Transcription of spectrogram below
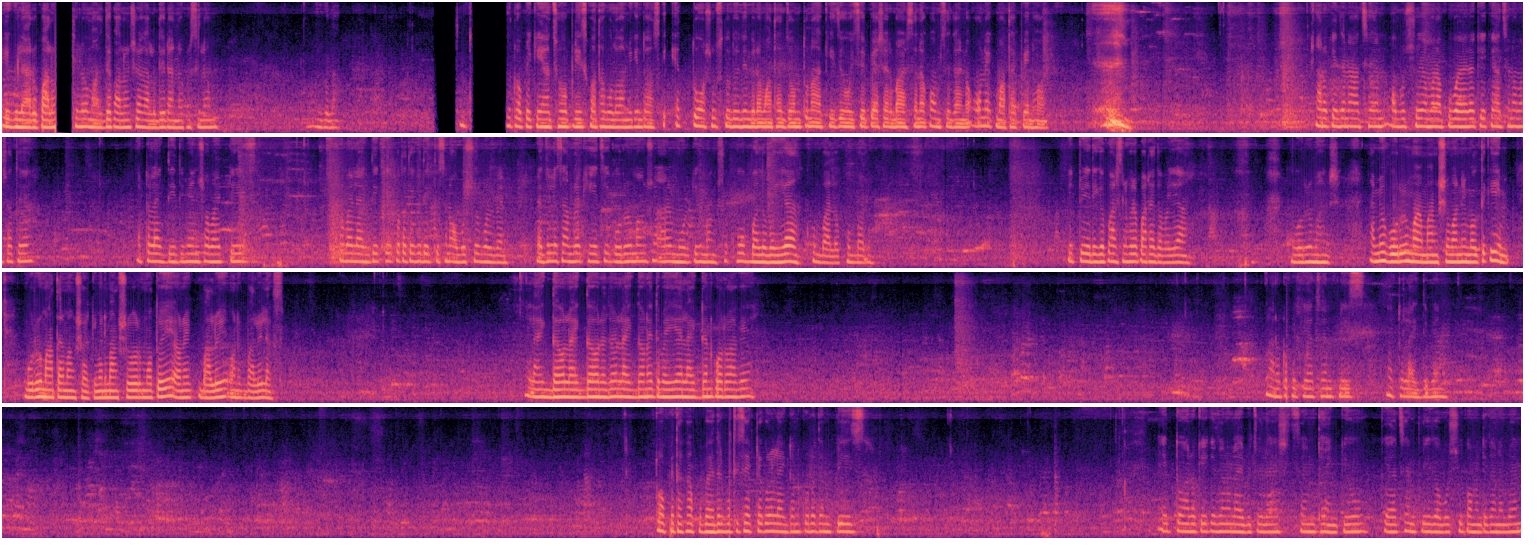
এগুলো আরও পালং ছিল, মাছ দিয়ে পালং শাক, আলু দিয়ে রান্না করছিলাম। এগুলা টপিকে আছো? প্লিজ কথা বলো। আমি কিন্তু আজকে এত অসুস্থ, দুই দিন ধরে মাথার যন্ত্রণা, কি যে হয়েছে প্রেশার বাড়ছে না, কমছে যায় না, অনেক মাথায় পেন হয়। আরও কে যেন আছেন? অবশ্যই আমার আপু ভাইয়েরা কে কে আছেন আমার সাথে? একটা লাইক দিয়ে দিবেন সবাই, প্লিজ। সবাই লাইক দিয়ে কে কোথা থেকে দেখতেছেন অবশ্যই বলবেন। রেজাল্ট আমরা খেয়েছি, গরুর মাংস আর মুরগির মাংস। খুব ভালো ভাইয়া, খুব ভালো খুব ভালো। একটু এদিকে পার্সেল করে পাঠাই দাও ভাইয়া। গরুর মাংস, আমিও গরুর মাংস মানে বলতে কি, গরুর মাথার মাংস আর কি মানে মাংসর মতোই অনেক ভালোই অনেক ভালোই লাগছে। লাইক দাও লাইক দাও লাইক দাও নাই তো ভাইয়া লাইক ডান করো আগে। আরও টপিকে আছেন প্লিজ একটা লাইক দিবেন। টপে থাকা আপু ভাইদের বলতেছে, একটা করে লাইক ডান করে দেন প্লিজ এই তো আরও কে কে যেন লাইভে চলে আসছেন থ্যাংক ইউ কে আছেন প্লিজ অবশ্যই কমেন্টে জানাবেন।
